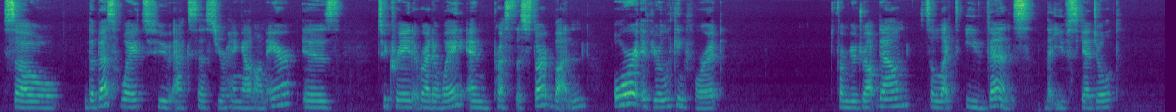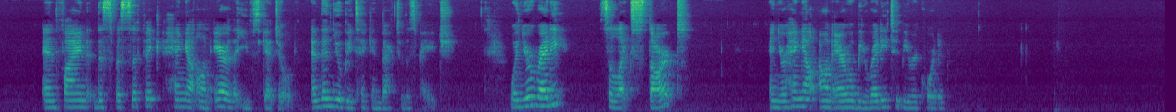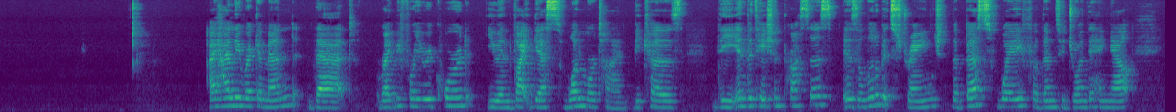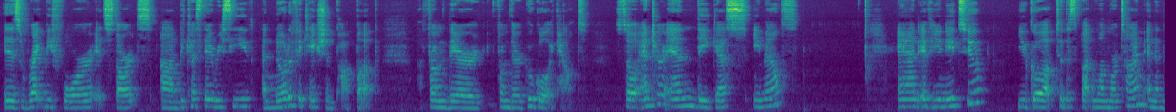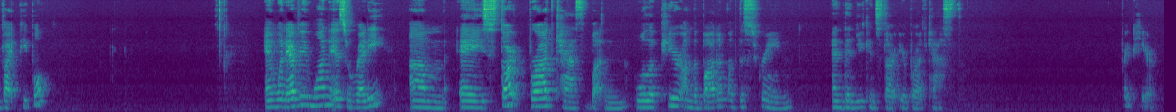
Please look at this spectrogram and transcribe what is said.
So the best way to access your Hangout on air is to create it right away and press the start button, or if you're looking for it, from your drop down, select events that you've scheduled and find the specific Hangout on Air that you've scheduled, and then you'll be taken back to this page. When you're ready, select Start, and your Hangout on Air will be ready to be recorded. I highly recommend that right before you record, you invite guests one more time because the invitation process is a little bit strange. The best way for them to join the Hangout is right before it starts um, because they receive a notification pop up from their from their Google account. So enter in the guest emails and if you need to you go up to this button one more time and invite people and when everyone is ready um, a start broadcast button will appear on the bottom of the screen and then you can start your broadcast right here.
